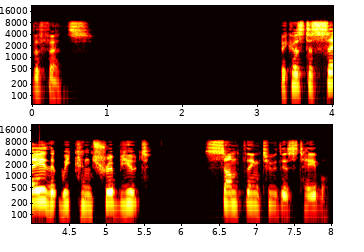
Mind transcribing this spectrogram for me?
the fence. Because to say that we contribute something to this table,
